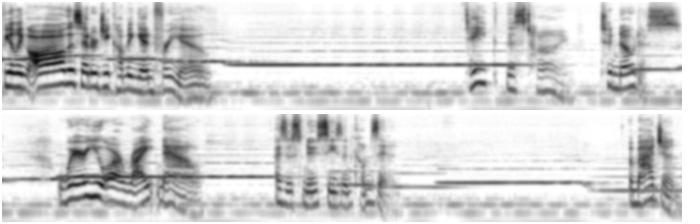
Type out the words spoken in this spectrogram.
feeling all this energy coming in for you. Take this time to notice where you are right now as this new season comes in. Imagine.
